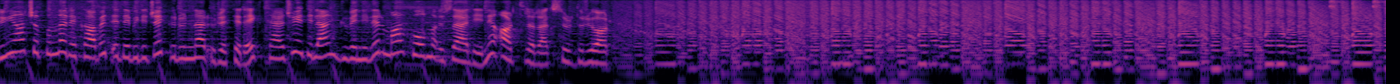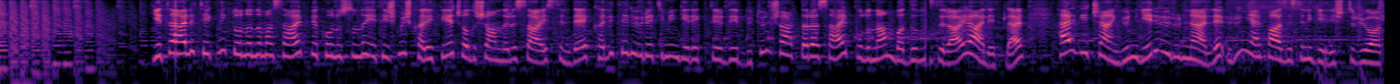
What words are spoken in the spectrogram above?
dünya çapında rekabet edebilecek ürünler üreterek tercih edilen güvenilir marka olma özelliğini artırarak sürdürüyor. Yeterli teknik donanıma sahip ve konusunda yetişmiş kalifiye çalışanları sayesinde kaliteli üretimin gerektirdiği bütün şartlara sahip bulunan badıllı zirai aletler her geçen gün yeni ürünlerle ürün yelpazesini geliştiriyor.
